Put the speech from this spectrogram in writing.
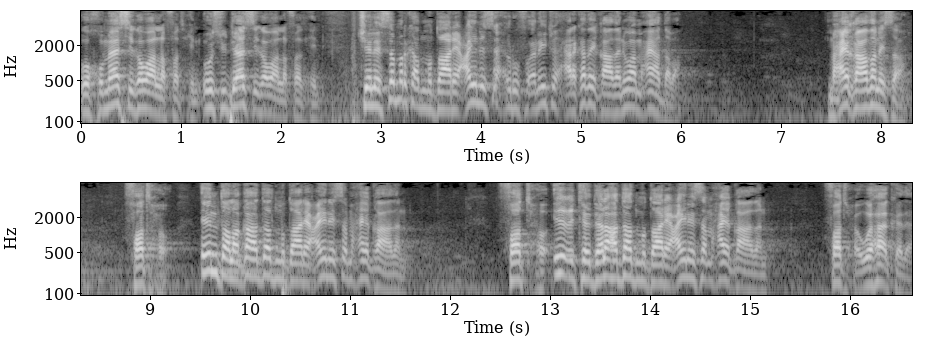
oo khumaasiga waa la fadxin oo sudaasiga waa la fadxin. Jelese markaad mudaaricaynaysa xuruufu anaytu xarakaday qaadani waa maxay haddaba? Maxay qaadanaysaa? Fatxo indalaqa haddaad mudaaricaynaysa maxay qaadan? Fatxo ictadala haddaad mudaaricaynaysa maxay qaadan? Fatxo wahaakada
